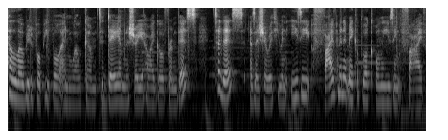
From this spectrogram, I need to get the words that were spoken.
Hello beautiful people and welcome. Today I'm to show you how I go from this to this as I share with you an easy five minute makeup look only using five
